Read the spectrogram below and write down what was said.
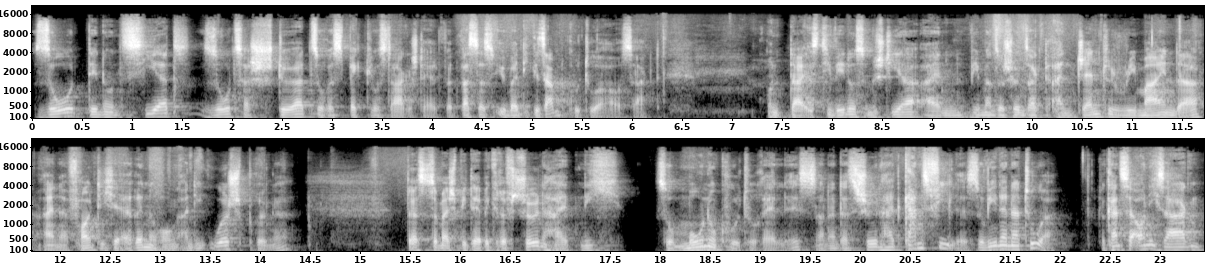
so denunziert, so zerstört, so respektlos dargestellt wird, was das über die Gesamtkultur aussagt. Und da ist die Venus im Stier ein, wie man so schön sagt, ein gentle reminder, eine freundliche Erinnerung an die Ursprünge, dass zum Beispiel der Begriff Schönheit nicht so monokulturell ist, sondern dass Schönheit ganz viel ist, so wie in der Natur. Du kannst ja auch nicht sagen,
